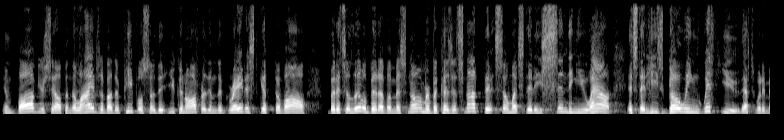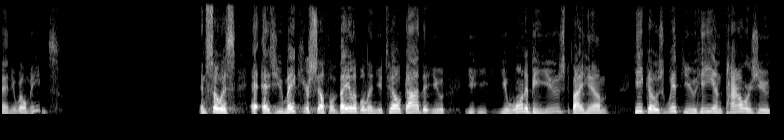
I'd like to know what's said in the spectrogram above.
involve yourself in the lives of other people so that you can offer them the greatest gift of all. But it's a little bit of a misnomer because it's not that so much that he's sending you out, it's that he's going with you. That's what Emmanuel means. And so, as, as you make yourself available and you tell God that you, you, you want to be used by Him, he goes with you, He empowers you.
